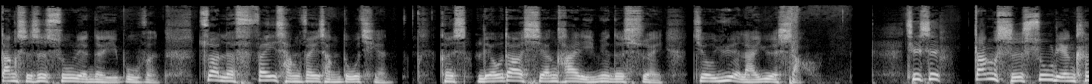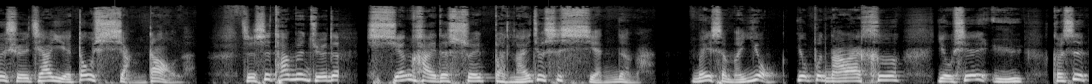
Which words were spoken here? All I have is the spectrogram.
当时是苏联的一部分，赚了非常非常多钱。可是流到咸海里面的水就越来越少。其实当时苏联科学家也都想到了。只是他们觉得咸海的水本来就是咸的嘛，没什么用，又不拿来喝。有些鱼，可是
